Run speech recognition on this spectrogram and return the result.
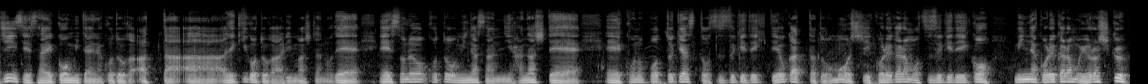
人生最高みたいなことがあったあ、出来事がありましたので、えー、そのことを皆さんに話して、えー、このポッドキャストを続けてきてよかったと思うし、これからも続けていこう。みんなこれからもよろしく、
